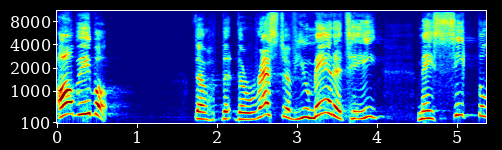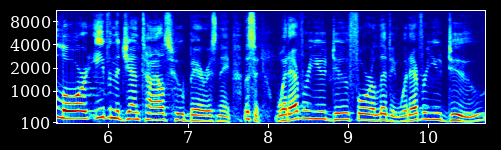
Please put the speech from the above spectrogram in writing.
all people, the, the, the rest of humanity may seek the Lord, even the Gentiles who bear his name. Listen, whatever you do for a living, whatever you do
